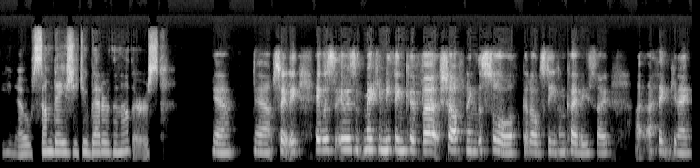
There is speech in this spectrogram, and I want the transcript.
you know, some days you do better than others. Yeah, yeah, absolutely. It was it was making me think of uh, sharpening the saw, good old Stephen Covey. So I, I, think you know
